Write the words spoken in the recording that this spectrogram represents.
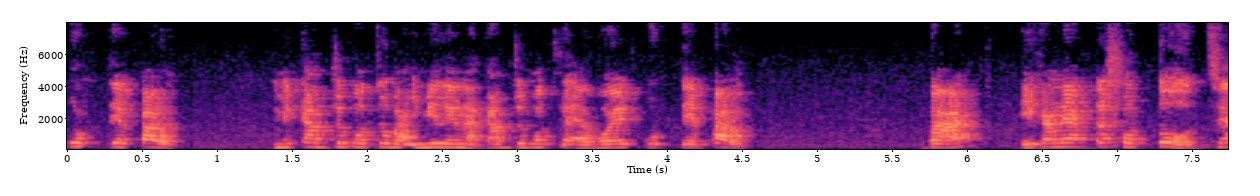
করতে পারো। তুমি কার্যপত্র ভাই মিলে না, কার্যপত্র অ্যাভয়েড করতে পারো। বাট এখানে একটা সত্য হচ্ছে,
